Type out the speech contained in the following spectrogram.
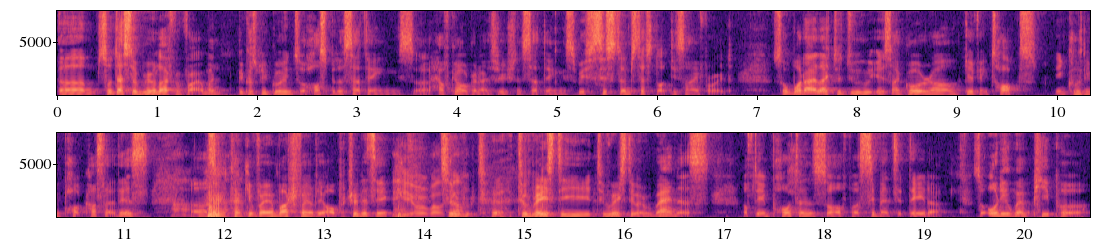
um, so that's a real life environment because we go into hospital settings, uh, healthcare organization settings with systems that's not designed for it. So what I like to do is I go around giving talks, including podcasts like this. Uh-huh. Uh, so thank you very much for the opportunity. You're welcome. To, to raise the to raise the awareness of the importance of uh, semantic data. So only when people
